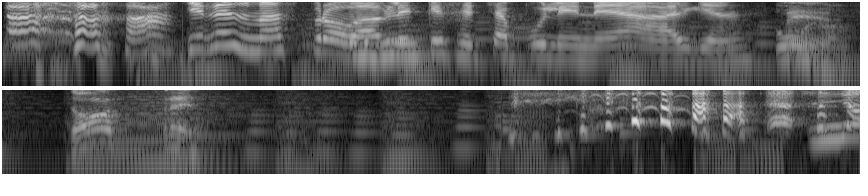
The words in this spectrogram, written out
¿Quién es más probable que se chapulinee a alguien? Uno, Tres. dos, tres. No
